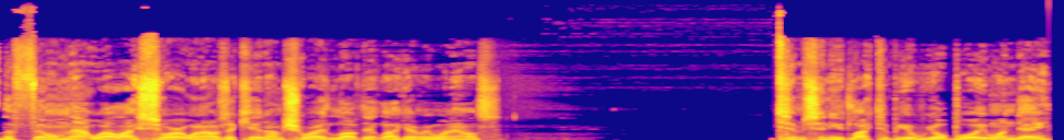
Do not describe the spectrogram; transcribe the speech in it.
the film that well. I saw it when I was a kid. I'm sure I loved it like everyone else. Timson, he'd like to be a real boy one day.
